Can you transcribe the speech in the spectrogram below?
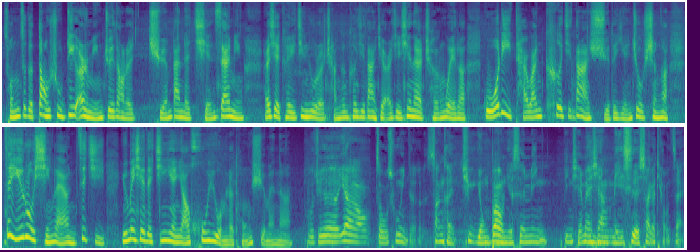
从这个倒数第二名追到了全班的前三名，而且可以进入了长庚科技大学，而且现在成为了国立台湾科技大学的研究生啊。这一路行来啊，你自己有没有一些的经验要呼吁我们的同学们呢？我觉得要走出你的伤痕，去拥抱你的生命，并且迈向每一次的下个挑战，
